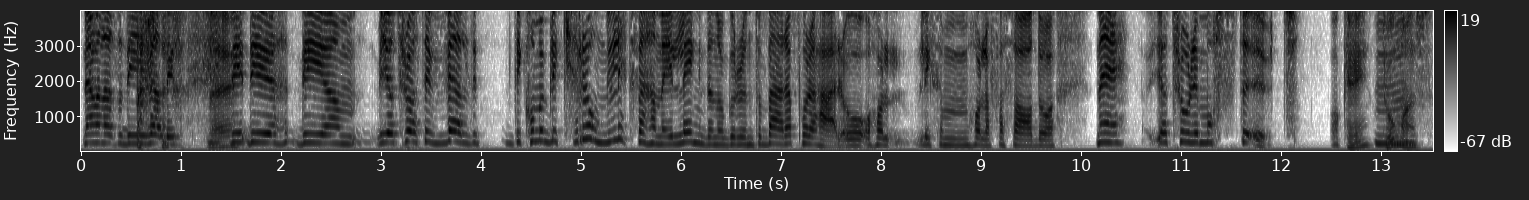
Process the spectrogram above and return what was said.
Nej, men alltså det är väldigt... Nej. det, det, det, um, jag tror att det är väldigt... Det kommer bli krångligt för henne i längden att gå runt och bära på det här och, och håll, liksom hålla fasad. Och, nej, jag tror det måste ut. Okej, Mm. Thomas?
